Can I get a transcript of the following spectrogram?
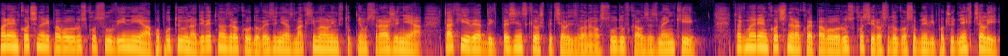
Marian Kočner i Pavol Rusko sú vinní a poputujú na 19 rokov do väzenia s maximálnym stupňom stráženia. Taký je verdikt Pezinského špecializovaného súdu v kauze zmenky. Tak Marian Kočner ako aj Pavol Rusko si rozsudok osobne vypočuť nechceli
